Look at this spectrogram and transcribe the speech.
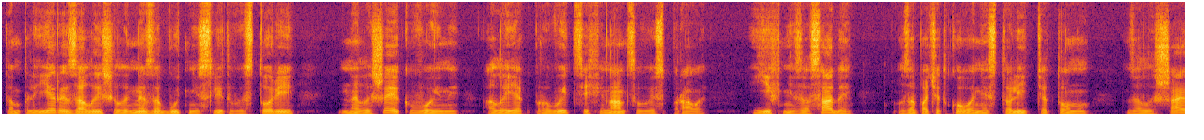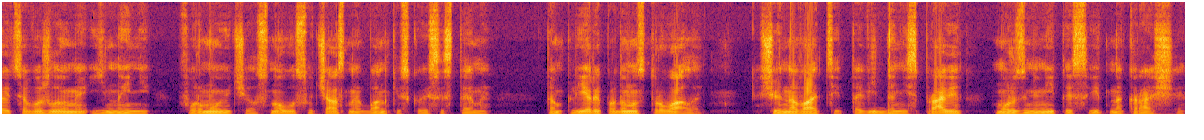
Тамплієри залишили незабутній слід в історії не лише як воїни, але й як провидці фінансової справи. Їхні засади, започатковані століття тому, залишаються важливими й нині, формуючи основу сучасної банківської системи. Тамплієри продемонстрували, що інновації та відданість справі можуть змінити світ на краще,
